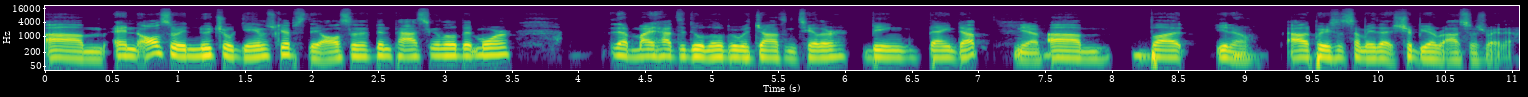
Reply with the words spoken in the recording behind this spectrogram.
um, and also in neutral game scripts, they also have been passing a little bit more. That might have to do a little bit with Jonathan Taylor being banged up. Yeah. Um, but you know, Alec Pierce is somebody that should be on rosters right now.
